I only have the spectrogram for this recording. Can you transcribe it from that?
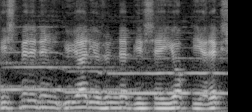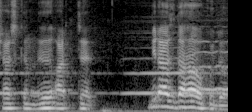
Hiçbirinin yeryüzünde bir şey yok diyerek şaşkınlığı arttı. Biraz daha okudu.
